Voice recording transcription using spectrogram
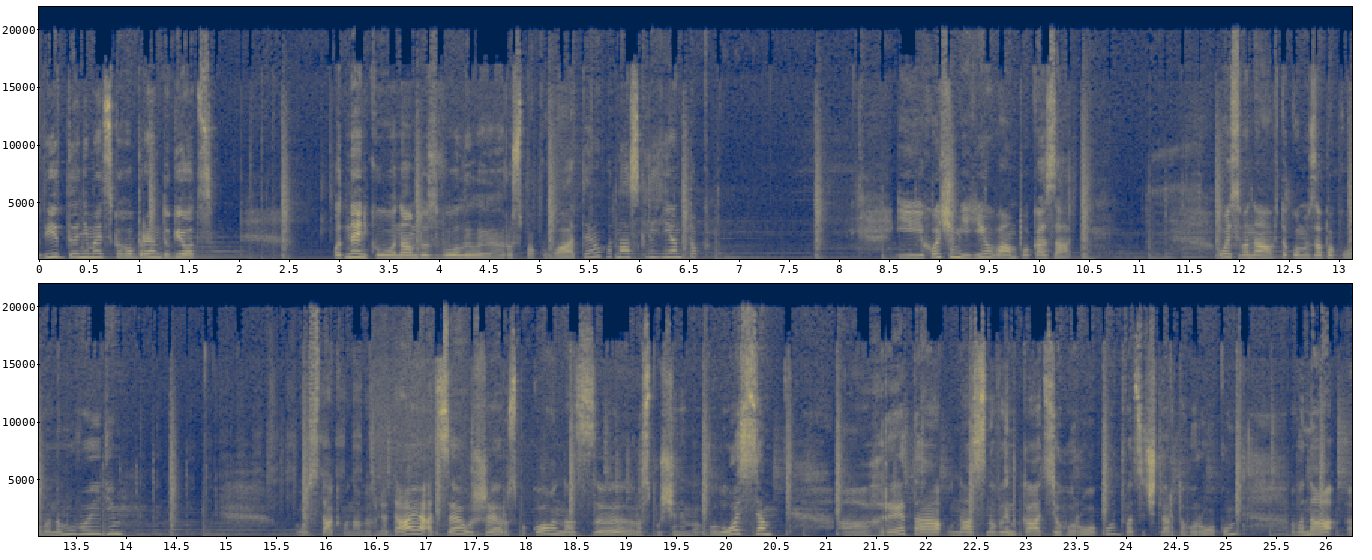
від німецького бренду Götz. Одненьку нам дозволили розпакувати одна з клієнток. І хочемо її вам показати. Ось вона в такому запакованому виді. Ось так вона виглядає, а це вже розпакована з розпущеним волоссям. Грета у нас новинка цього року, 24-го року. Вона е,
